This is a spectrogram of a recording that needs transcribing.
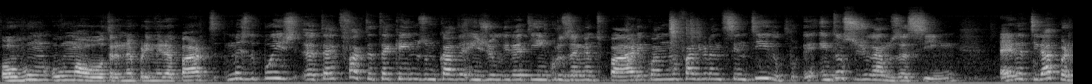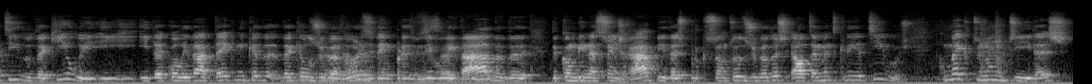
Houve um- uma ou outra na primeira parte, mas depois, até de facto, até caímos um bocado em jogo direto e em cruzamento para a área quando não faz grande sentido. Então, se jogarmos assim, era tirar partido daquilo e, e- e da qualidade técnica de- daqueles jogadores e da imprevisibilidade, de, de combinações rápidas, porque são todos jogadores altamente criativos. Como é que tu não tiras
